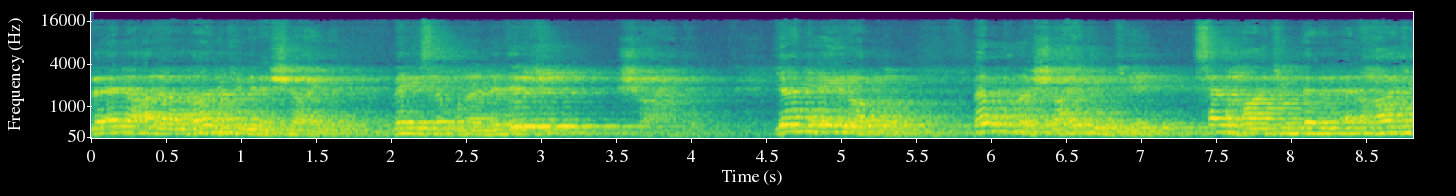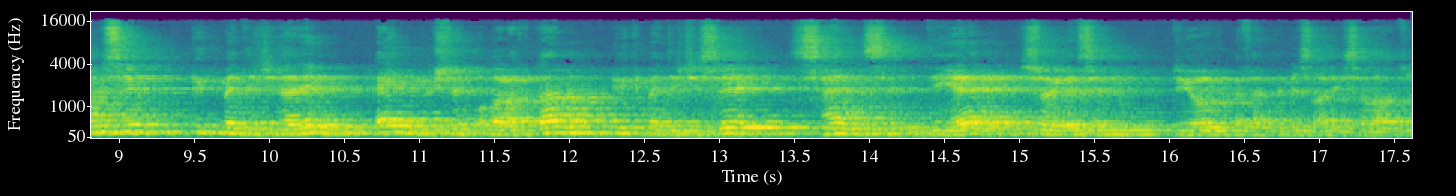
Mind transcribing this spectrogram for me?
Ve ene ala zâlike mine şahidi. Ben ise buna nedir? Şahidim. Yani ey Rabbim ben buna şahidim ki sen hakimlerin en hakimisin, hükmedicilerin en yüksek olaraktan hükmedicisi sensin diye söylesin diyor Efendimiz Aleyhisselatü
